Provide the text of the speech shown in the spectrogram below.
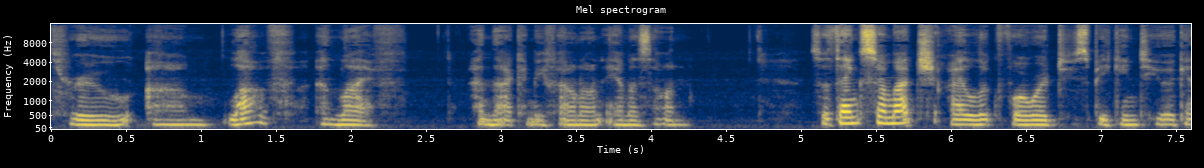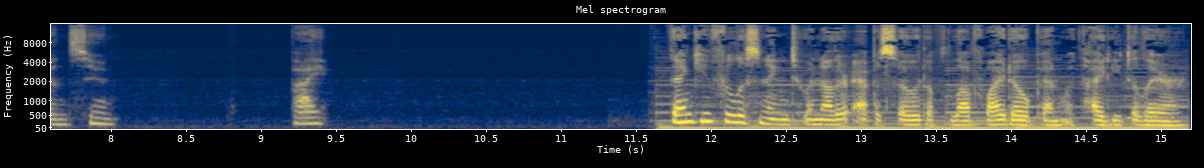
through um, love and life. And that can be found on Amazon. So, thanks so much. I look forward to speaking to you again soon. Bye. Thank you for listening to another episode of Love Wide Open with Heidi Dallaire.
